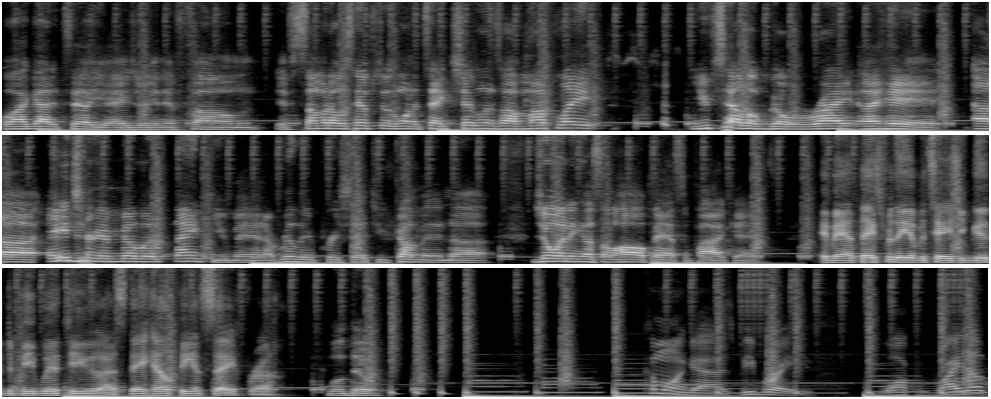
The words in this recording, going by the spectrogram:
Well, I got to tell you, Adrian, if um if some of those hipsters want to take chitlins off my plate, you tell them go right ahead. Uh, Adrian Miller, thank you, man. I really appreciate you coming and uh, joining us on Hall Pass the podcast. Hey, man, thanks for the invitation. Good to be with you. Uh, stay healthy and safe, bro. We'll do. Come on, guys, be brave. Walk right up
